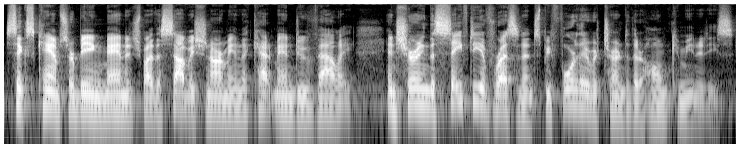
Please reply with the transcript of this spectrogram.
Six camps are being managed by the Salvation Army in the Kathmandu Valley, ensuring the safety of residents before they return to their home communities.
